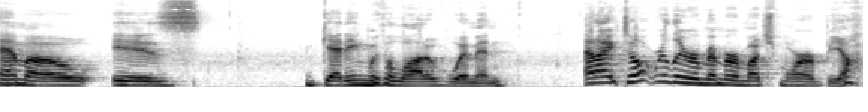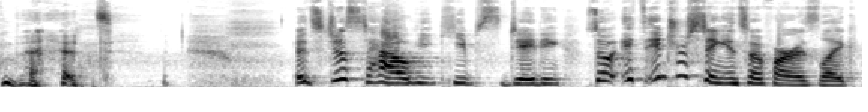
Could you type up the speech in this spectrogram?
mo is getting with a lot of women. And i don't really remember much more beyond that. It's just how he keeps dating. So it's interesting insofar as like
